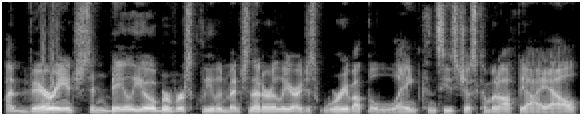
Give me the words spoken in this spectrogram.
I'm very interested in Bailey Ober versus Cleveland. Mentioned that earlier. I just worry about the length since he's just coming off the IL.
